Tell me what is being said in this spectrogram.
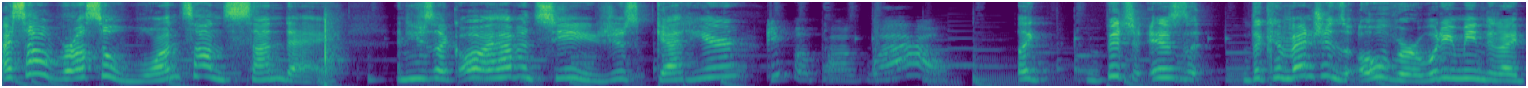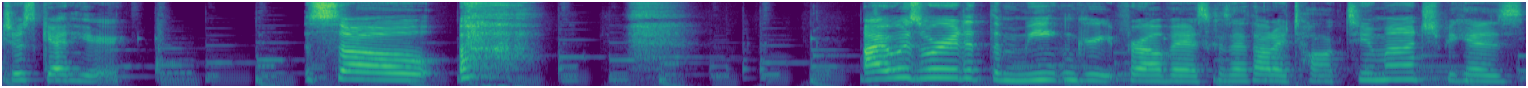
I saw Russell once on Sunday, and he's like, "Oh, I haven't seen you. Did you just get here." Wow. Like, bitch, is the convention's over? What do you mean? Did I just get here? So, I was worried at the meet and greet for Alveus because I thought I talked too much because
